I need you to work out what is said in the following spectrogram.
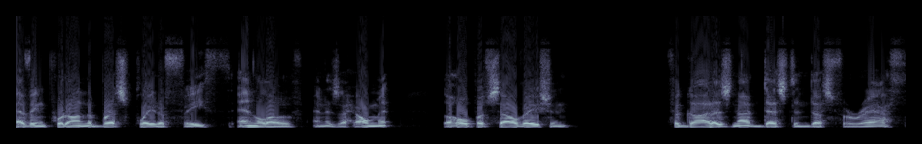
having put on the breastplate of faith and love, and as a helmet, the hope of salvation. For God has not destined us for wrath,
